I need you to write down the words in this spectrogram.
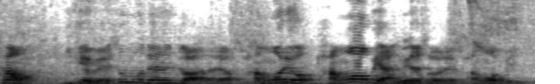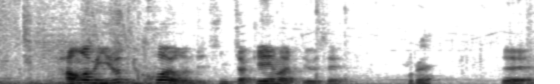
형 이게 왜 소모되는 줄 알아요? 방어력 방업이 안 왜? 돼서 그래 방업이 방업이 이렇게 커요 근데 진짜 게임할 때 요새 그래? 네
